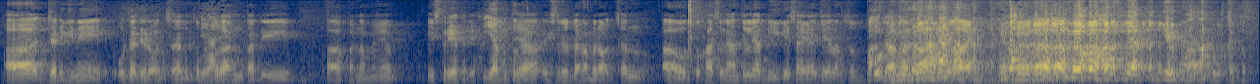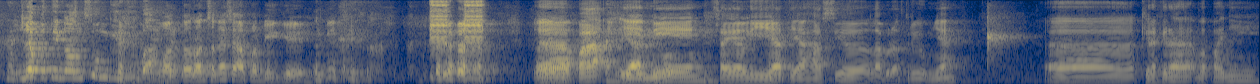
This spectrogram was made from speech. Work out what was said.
Eh, jadi gini, udah di ronsen kebetulan tadi eh, apa namanya istri ya tadi ya? Iya, betul. Ya, istri udah kami ronsen. Eh, untuk hasilnya nanti lihat di IG saya aja ya langsung. Jangan lupa like. harus lihat IG Pak. Dapetin langsung gitu Pak. Foto ronsennya saya upload di IG. Ya, Pak, ini saya lihat ya hasil laboratoriumnya. Eh, kira-kira Bapak ini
